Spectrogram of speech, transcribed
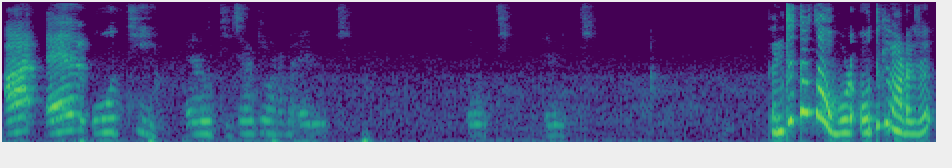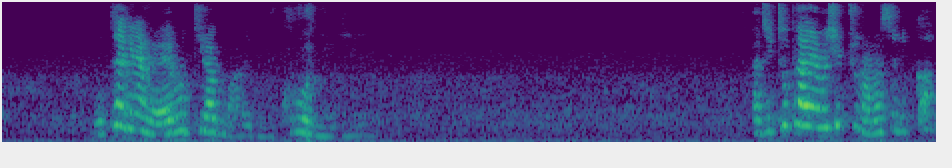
R L O T L O T 짧게 말하면 L O T L O T L O T 벤트 탔다고 뭐라 어떻게 말하지? 못해 그냥 L O T라고 말해 근데 그런 얘기. 아직 투표하려면 10초 남았으니까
